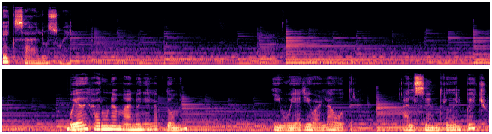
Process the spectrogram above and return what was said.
Exhalo, suelto. Voy a dejar una mano en el abdomen y voy a llevar la otra al centro del pecho.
